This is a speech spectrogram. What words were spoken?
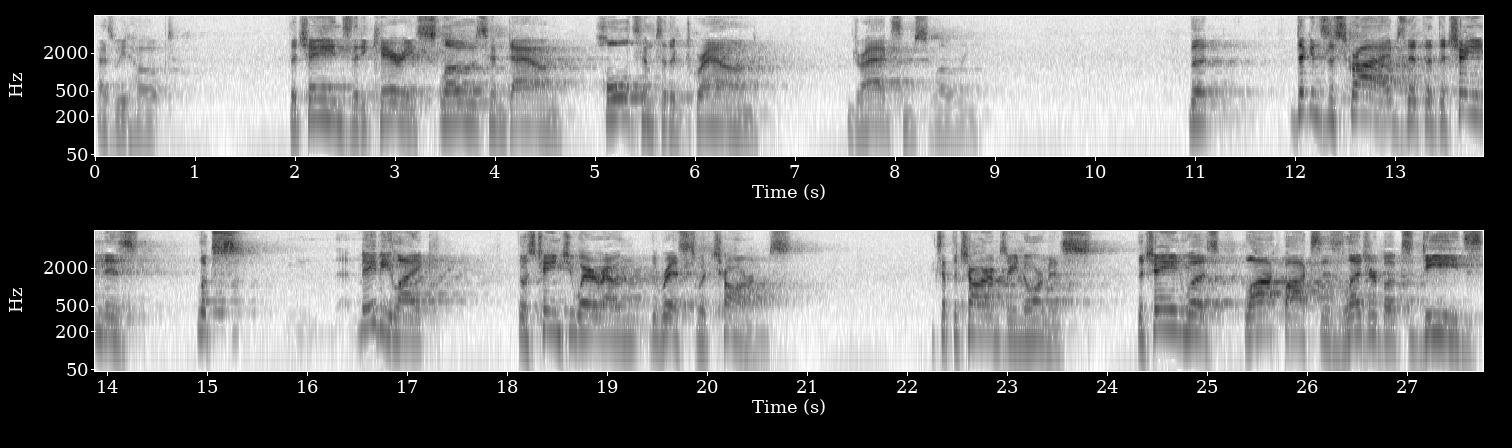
as we'd hoped. The chains that he carries slows him down, holds him to the ground, drags him slowly. The Dickens describes that the, the chain is looks maybe like those chains you wear around the wrists with charms. Except the charms are enormous. The chain was lockboxes, ledger books, deeds,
